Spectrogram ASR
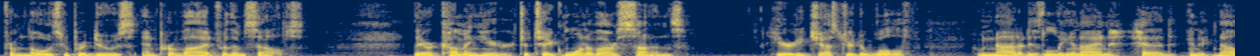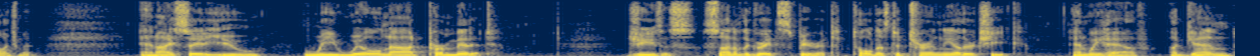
from those who produce and provide for themselves. They are coming here to take one of our sons. Here he gestured to Wolf, who nodded his leonine head in acknowledgement. And I say to you, we will not permit it. Jesus, Son of the Great Spirit, told us to turn the other cheek, and we have, again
